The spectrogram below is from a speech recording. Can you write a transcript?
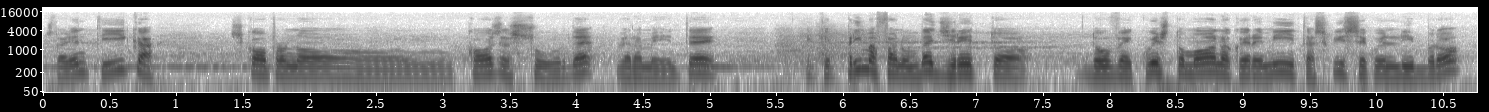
storia antica, scoprono cose assurde, veramente, e che prima fanno un bel giretto dove questo monaco eremita scrisse quel libro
